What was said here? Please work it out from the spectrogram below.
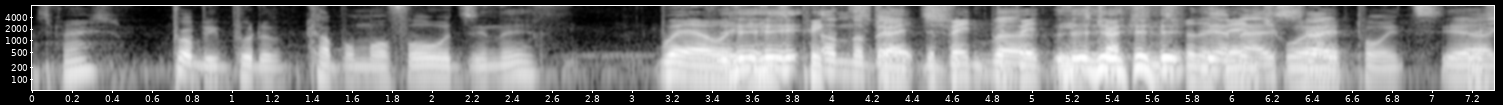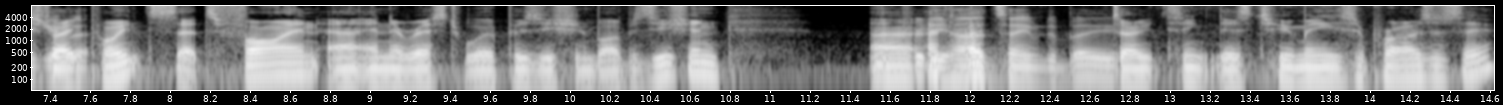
I suppose. probably put a couple more forwards in there. Well, he's picked on the straight, bench. the, bench, the, ben- the instructions for the yeah, no, bench were, straight points. Yeah, straight points. That's fine, uh, and the rest were position by position. Uh, Pretty I, hard I team to beat. don't think there's too many surprises there.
